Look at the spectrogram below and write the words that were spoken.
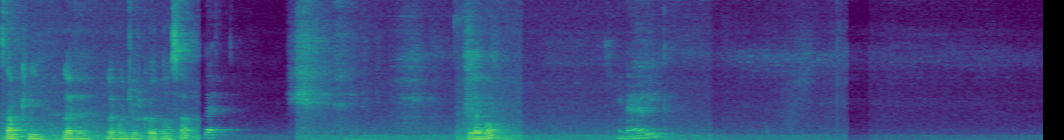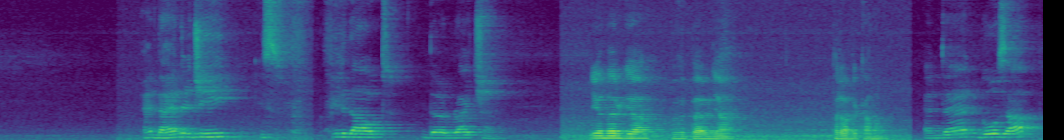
zamknij lewy, lewą dziurkę od nosa, Left. Lewą. And the energy is filled out the right channel. i energia wypełnia prawy kanał. And then goes up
